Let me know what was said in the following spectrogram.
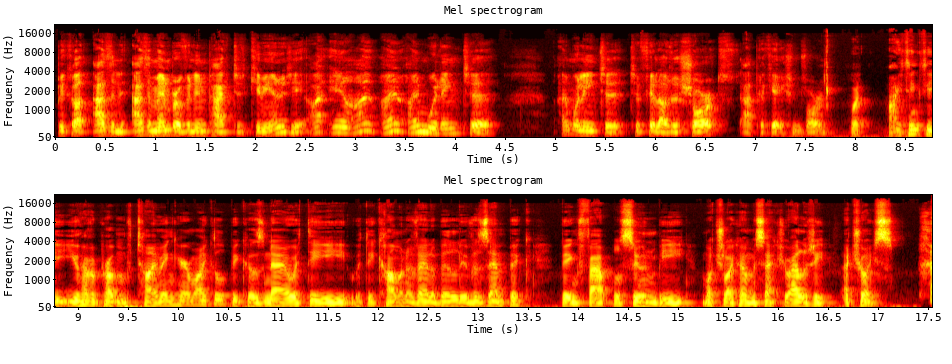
because as an as a member of an impacted community, I you know I, I I'm willing to. I'm willing to, to fill out a short application for it. Well, I think that you have a problem of timing here, Michael, because now with the with the common availability of Ozempic, being fat will soon be much like homosexuality, a choice.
